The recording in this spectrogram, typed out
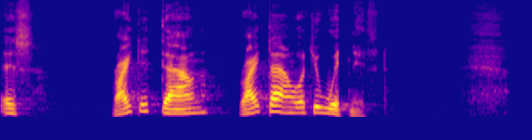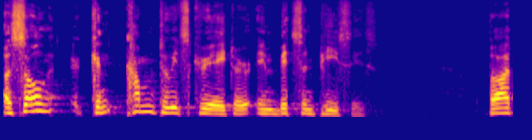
is write it down, write down what you witnessed. A song can come to its creator in bits and pieces, but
